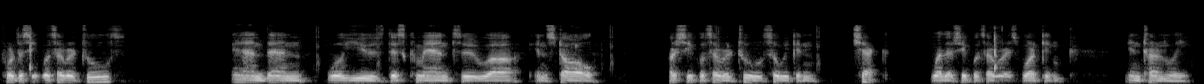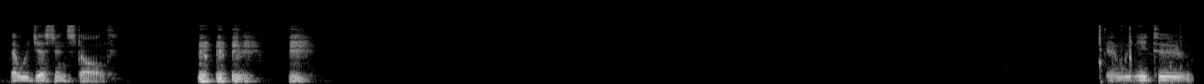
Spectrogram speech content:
for the SQL Server tools. And then we'll use this command to uh, install our SQL Server tool so we can check whether SQL Server is working internally that we just installed. and we need to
